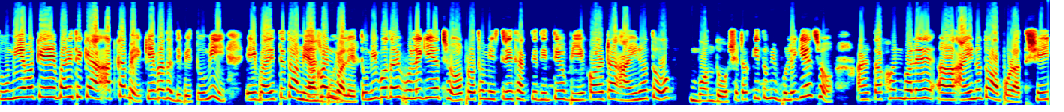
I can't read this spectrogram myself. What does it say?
তুমি আমাকে এই বাড়ি থেকে আটকাবে? কে বাধা দিবে? তুমি? এই বাড়িতে তো আমি আসবই। বলে তুমি বোধহয় ভুলে গিয়েছো প্রথম স্ত্রী থাকতে দ্বিতীয় বিয়ে করাটা আইনত বন্ধ। সেটা কি তুমি ভুলে গিয়েছো? আর তখন বলে আইনত অপরাধ। সেই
